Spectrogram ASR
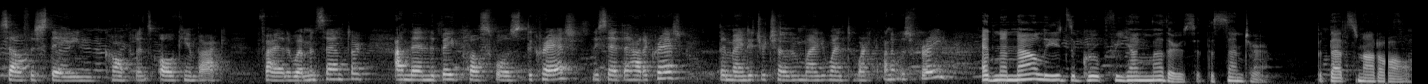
self-esteem, confidence, all came back via the women's centre. And then the big plus was the creche. They said they had a creche they minded your children while you went to work, and it was free. Edna now leads a group for young mothers at the centre, but that's not all.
